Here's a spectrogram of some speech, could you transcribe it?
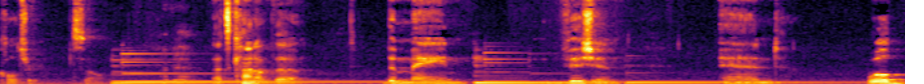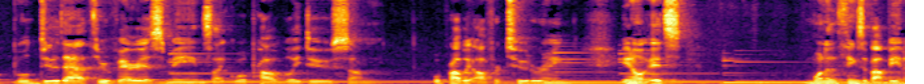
culture so. Okay. That's kind of the the main vision and we'll we'll do that through various means like we'll probably do some we'll probably offer tutoring. You know it's one of the things about being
